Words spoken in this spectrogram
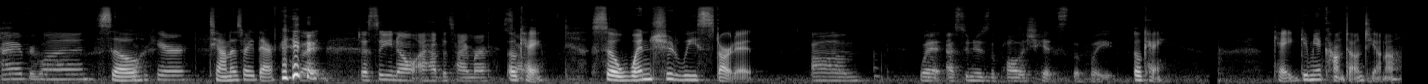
Hi everyone, So over here. Tiana's right there. But just so you know, I have the timer. so, okay. So when should we start it? Um, when, as soon as the polish hits the plate. Okay. Okay, give me a countdown, Tiana.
